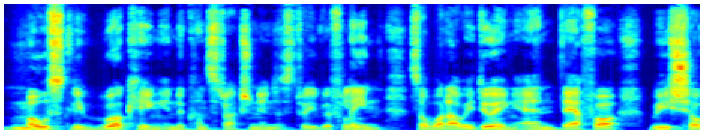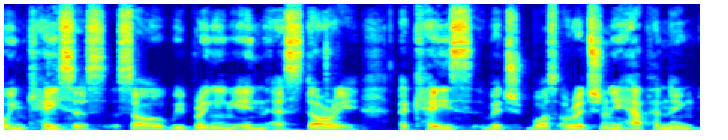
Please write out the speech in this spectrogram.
mostly working in the construction industry with lean. So what are we doing? And therefore we showing cases. So we bringing in a story, a case which was originally happening.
